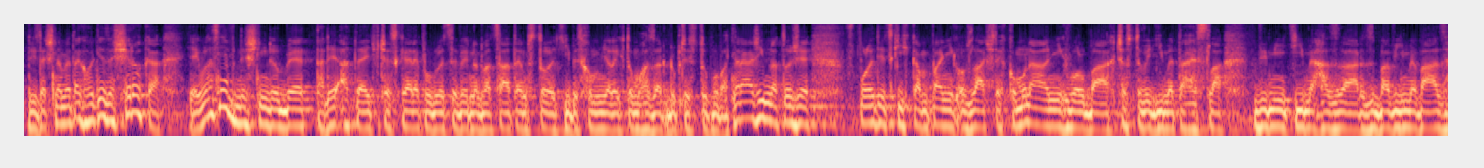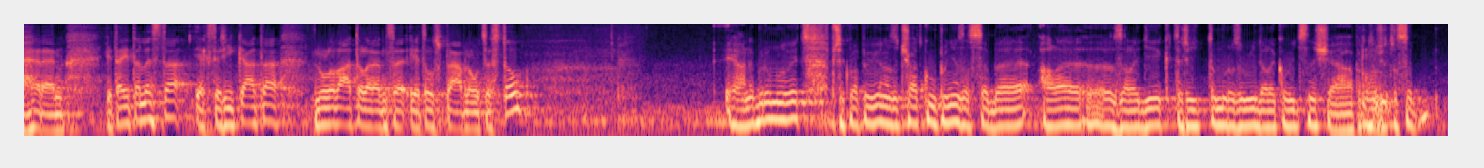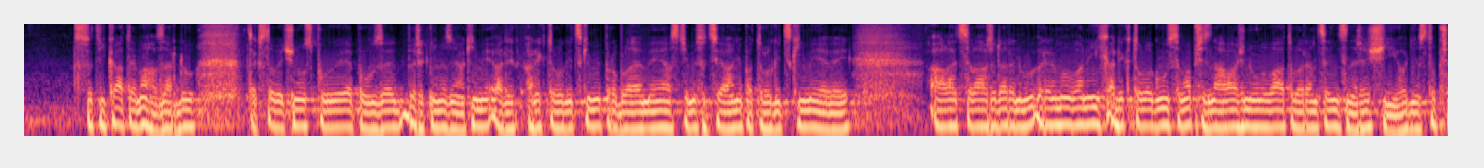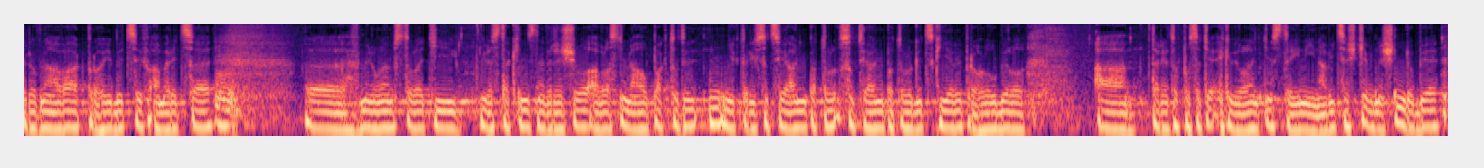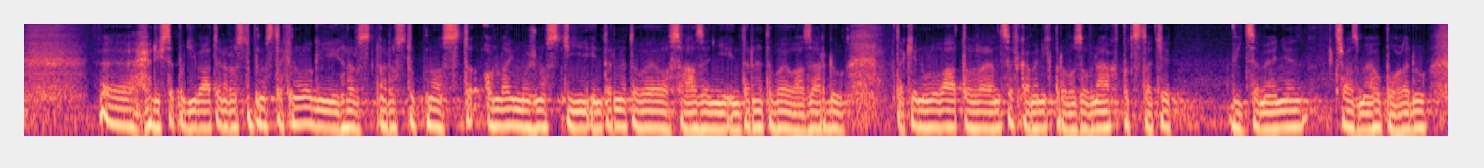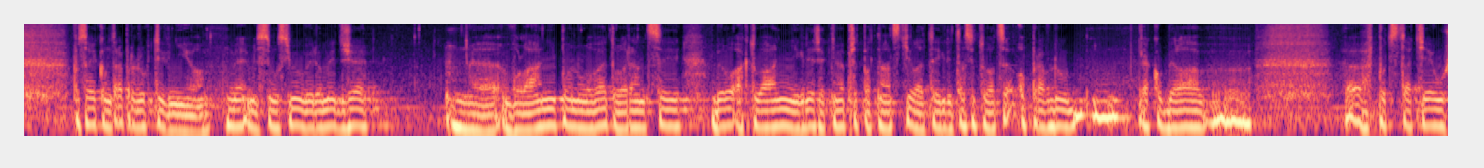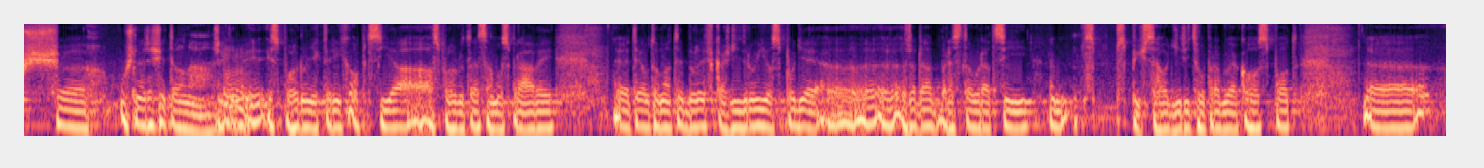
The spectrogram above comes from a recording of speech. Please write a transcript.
Když začneme tak hodně ze široka, jak vlastně v dnešní době tady a teď v České republice v 21. století bychom měli k tomu hazardu přistupovat? Narážím na to, že v politických kampaních, obzvlášť v těch komunálních volbách, často vidíme ta hesla vymítíme hazard, zbavíme vás heren. Je tady tahle, jak se říká, ta nulová tolerance, je tou správnou cestou? Já nebudu mluvit překvapivě na začátku úplně za sebe, ale eh, za lidi, kteří tomu rozumí daleko víc než já, protože to se co se týká téma hazardu, tak se to většinou spojuje pouze, řekněme, s nějakými adiktologickými problémy a s těmi sociálně patologickými jevy. Ale celá řada renomovaných adiktologů sama přiznává, že nulová tolerance nic neřeší. Hodně se to předovnává k prohibici v Americe. Mm v minulém století, kde se taky nic nevyřešilo a vlastně naopak to ty některé sociální, patolo, sociální patologické jevy prohloubilo. A tady je to v podstatě ekvivalentně stejný. Navíc ještě v dnešní době eh, když se podíváte na dostupnost technologií, na dostupnost online možností internetového sázení, internetového hazardu, tak je nulová tolerance v kamenných provozovnách v podstatě víceméně, třeba z mého pohledu, v podstatě kontraproduktivní. Jo. My, my si musíme uvědomit, že Eh, volání po nulové toleranci bylo aktuální někdy, řekněme, před 15 lety, kdy ta situace opravdu mm, jako byla eh, v podstatě už, eh, už neřešitelná, řekněme, mm. i, i z pohledu některých obcí a, a z pohledu té samozprávy. Ty automaty byly v každý druhý hospodě, řada restaurací, spíš se hodí říct opravdu jako hospod,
